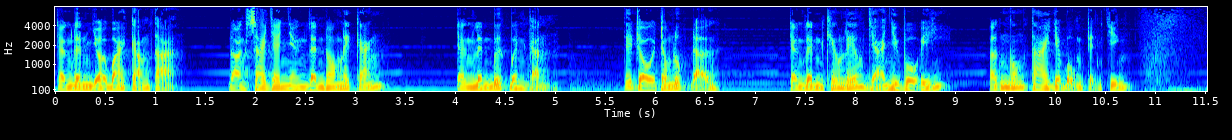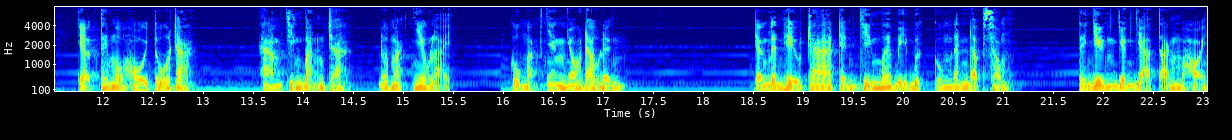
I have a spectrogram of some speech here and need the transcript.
Trần Linh dội bái cảm tạ. Đoàn sai gia nhân lên đón lấy cán. Trần Linh bước bên cạnh. Thế rồi trong lúc đỡ, Trần Linh khéo léo giả như vô ý, Ấn ngón tay vào bụng trịnh chiến. Chợt thấy mồ hôi túa ra. Hàm chiến bạnh ra, Đôi mắt nheo lại, Khuôn mặt nhăn nhó đau đớn. Trần Linh hiểu ra trịnh chiến mới bị bức cung đánh đập xong, Thế nhưng vẫn giả tản mà hỏi.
